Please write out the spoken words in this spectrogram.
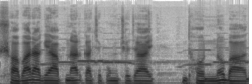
সবার আগে আপনার কাছে পৌঁছে যায়। ধন্যবাদ।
